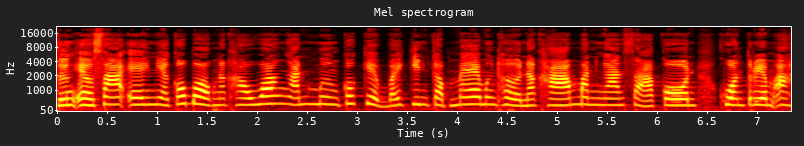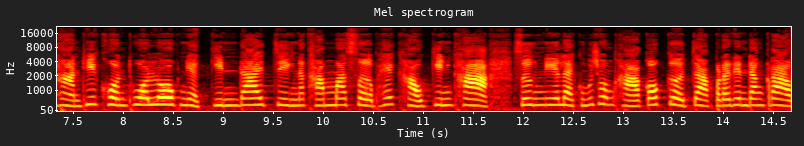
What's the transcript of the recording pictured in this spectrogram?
ซึ่งเอลซ่าเองเนี่ยก็บอกนะคะว่างั้นมึงก็เก็บไว้กินกับแม่มึงเถอะนะคะ มันงานสากลควรเตรียมอาหารที่คนทั่วโลกเนี่ยกินได้จริงนะคะ มาเสิร์ฟให้เขากินค่ะ ซึ่งนี่แหละคุณผู้ชมคะก็เกิดจากประเด็นดังกล่าว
